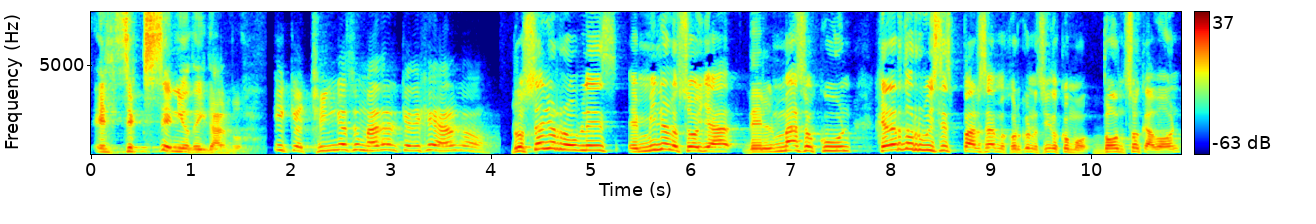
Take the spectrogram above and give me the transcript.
el sexenio de Hidalgo. Y que chinga su madre el que deje algo. Rosario Robles, Emilio Lozoya, Del Mazo Kun, Gerardo Ruiz Esparza, mejor conocido como Don Socavón,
